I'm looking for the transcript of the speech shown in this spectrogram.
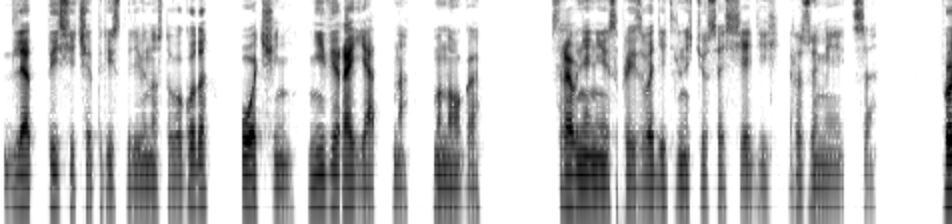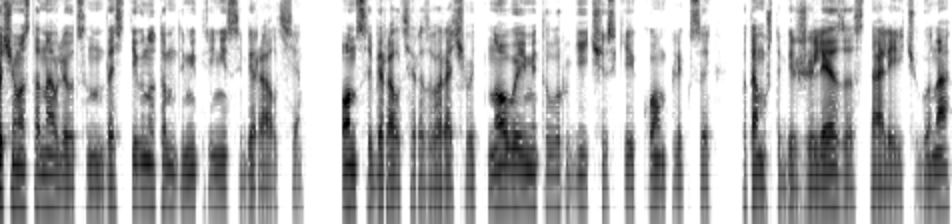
Для 1390 года очень, невероятно много. В сравнении с производительностью соседей, разумеется. Впрочем, останавливаться на достигнутом Дмитрий не собирался. Он собирался разворачивать новые металлургические комплексы, потому что без железа, стали и чугуна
